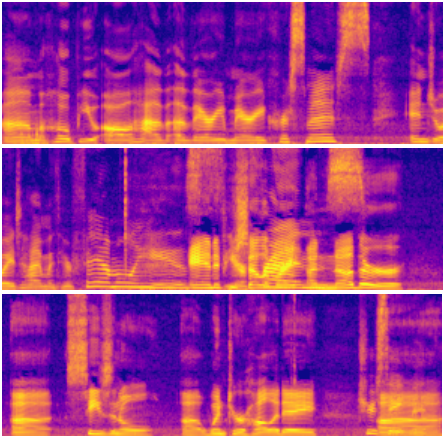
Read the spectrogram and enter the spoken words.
Um, hope you all have a very Merry Christmas. Enjoy time with your families. and if you your celebrate friends. another uh, seasonal uh, winter holiday, true statement. uh,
